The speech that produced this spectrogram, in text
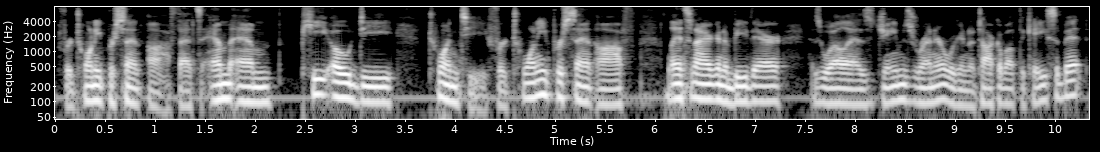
for 20% off. That's MMPOD20 for 20% off. Lance and I are going to be there, as well as James Renner. We're going to talk about the case a bit.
